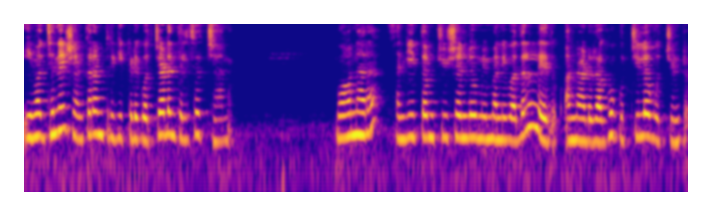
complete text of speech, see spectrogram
ఈ మధ్యనే శంకరం తిరిగి ఇక్కడికి వచ్చాడని తెలిసొచ్చాను. బాగున్నారా సంగీతం ట్యూషన్లు మిమ్మల్ని వదలలేదు అన్నాడు రఘు కుర్చీలో కూర్చుంటూ.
